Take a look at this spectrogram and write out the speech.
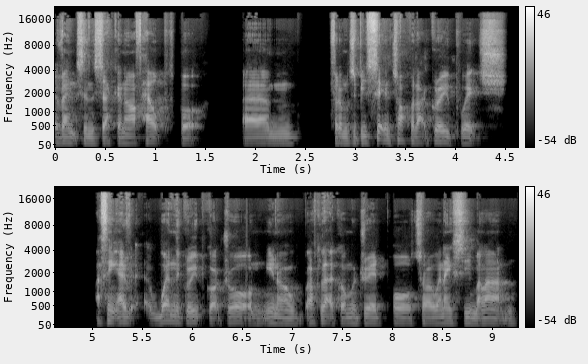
events in the second half helped, but um, for them to be sitting top of that group, which I think when the group got drawn, you know, Atletico Madrid, Porto, and AC Milan,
